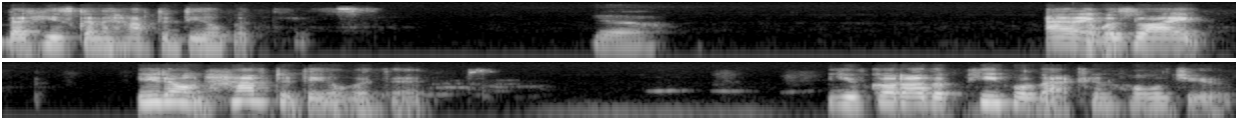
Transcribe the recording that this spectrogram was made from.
that he's going to have to deal with this. Yeah. And it was like, you don't have to deal with it. You've got other people that can hold you.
